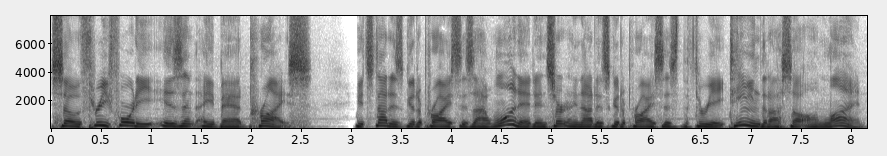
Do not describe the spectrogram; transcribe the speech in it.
So three forty isn't a bad price. It's not as good a price as I wanted, and certainly not as good a price as the three eighteen that I saw online.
